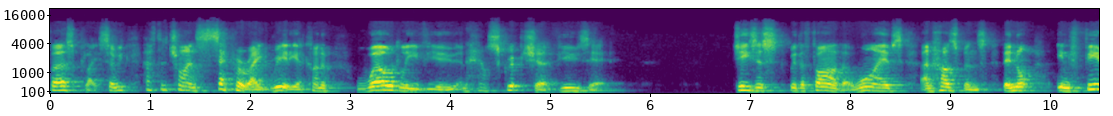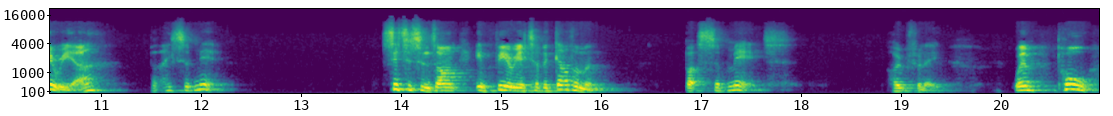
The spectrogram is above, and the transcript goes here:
first place. So we have to try and separate really a kind of worldly view and how scripture views it. Jesus with the Father, wives and husbands, they're not inferior, but they submit. Citizens aren't inferior to the government, but submit, hopefully. When Paul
